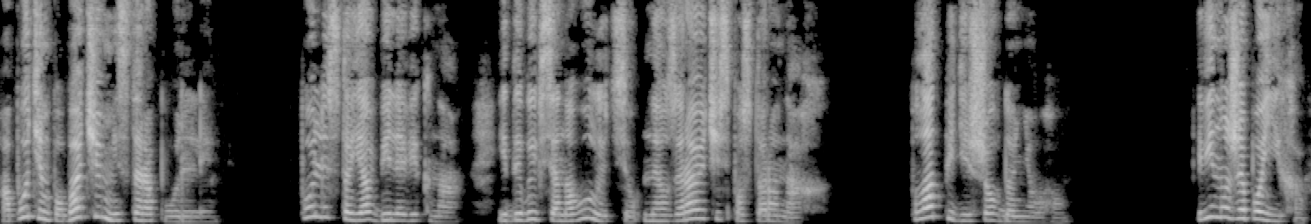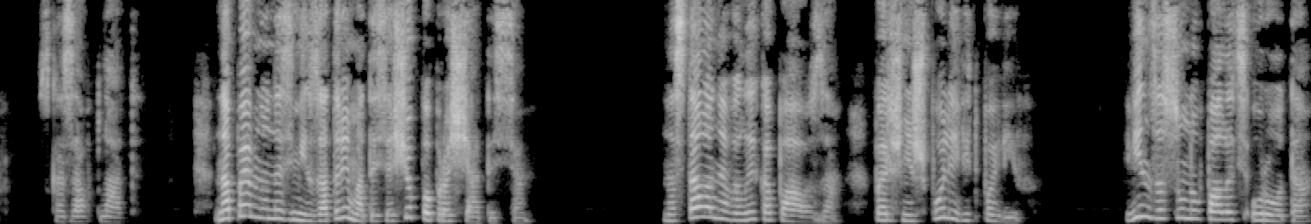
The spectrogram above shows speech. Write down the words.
а потім побачив містера Поллі. Поллі стояв біля вікна і дивився на вулицю, не озираючись по сторонах. Плат підійшов до нього. Він уже поїхав, сказав Плат. Напевно, не зміг затриматися, щоб попрощатися. Настала невелика пауза, перш ніж полі відповів. Він засунув палець у рота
